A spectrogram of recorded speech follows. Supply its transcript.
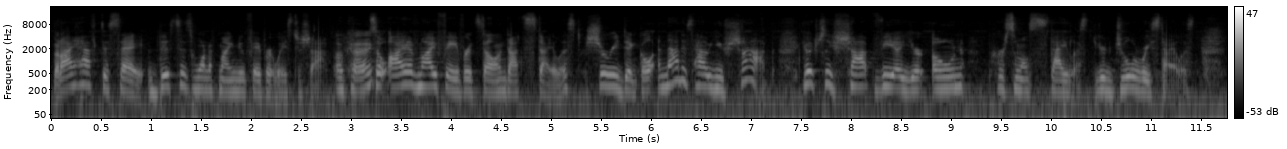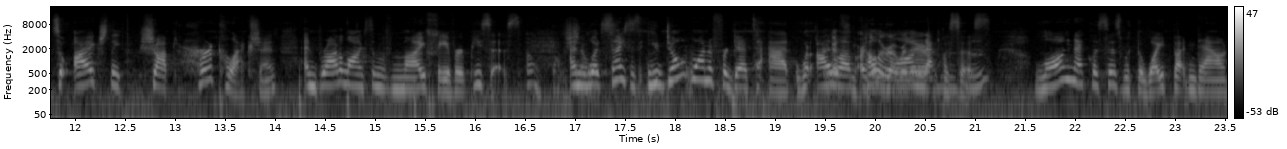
but I have to say this is one of my new favorite ways to shop. Okay. So I have my favorite Stella and Dot stylist, Cherie Dinkle, and that is how you shop. You actually shop via your own personal stylist, your jewelry stylist. So I actually shopped her collection and brought along some of my favorite pieces. Oh, and what's nice is you don't want to forget to add what I got love are color the over long there. necklaces. Mm-hmm. Long necklaces with the white button down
